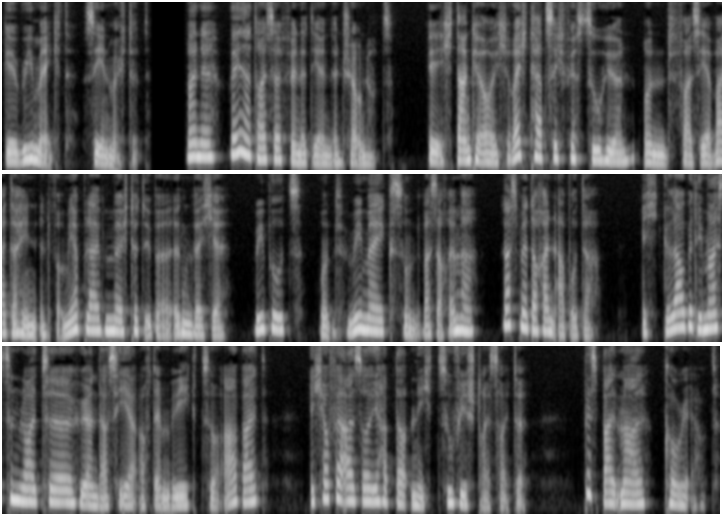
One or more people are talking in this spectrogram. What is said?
geremaked sehen möchtet. Meine Mailadresse findet ihr in den Show Notes. Ich danke euch recht herzlich fürs Zuhören und falls ihr weiterhin informiert bleiben möchtet über irgendwelche Reboots und Remakes und was auch immer, lasst mir doch ein Abo da. Ich glaube, die meisten Leute hören das hier auf dem Weg zur Arbeit. Ich hoffe also, ihr habt dort nicht zu viel Stress heute. Bis bald mal, Corey out.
